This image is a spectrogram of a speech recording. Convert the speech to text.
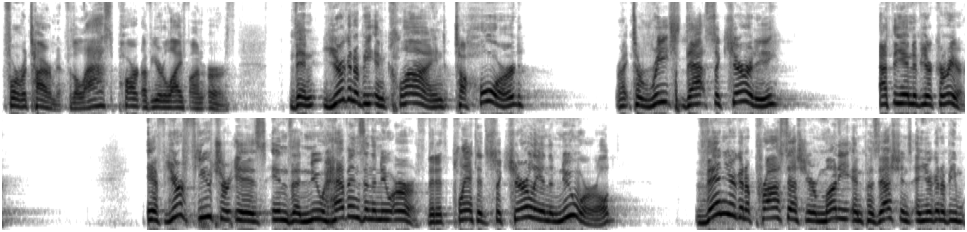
for retirement, for the last part of your life on earth, then you're going to be inclined to hoard, right, to reach that security at the end of your career. If your future is in the new heavens and the new earth, that it's planted securely in the new world, then you're going to process your money and possessions and you're going to be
